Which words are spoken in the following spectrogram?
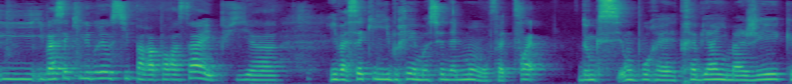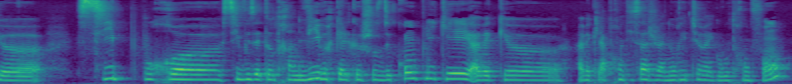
il, il va s'équilibrer aussi par rapport à ça. Et puis. Euh, il va s'équilibrer émotionnellement, en fait. Ouais. Donc, si, on pourrait très bien imaginer que si, pour, euh, si vous êtes en train de vivre quelque chose de compliqué avec, euh, avec l'apprentissage de la nourriture avec votre enfant,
